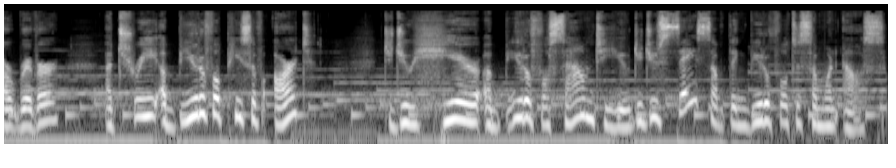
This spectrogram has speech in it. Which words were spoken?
a river, a tree, a beautiful piece of art? Did you hear a beautiful sound to you? Did you say something beautiful to someone else?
